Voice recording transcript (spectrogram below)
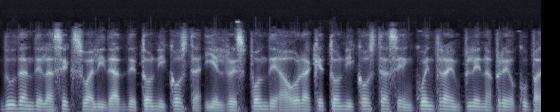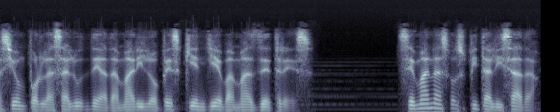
Dudan de la sexualidad de Tony Costa y él responde ahora que Tony Costa se encuentra en plena preocupación por la salud de Adamari López quien lleva más de tres semanas hospitalizada.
